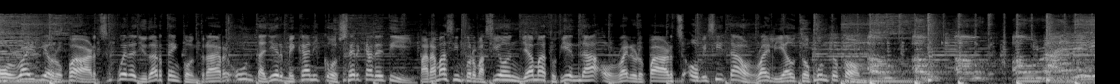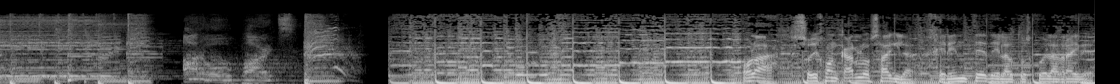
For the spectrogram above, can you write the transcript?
O'Reilly Auto Parts puede ayudarte a encontrar un taller mecánico cerca de ti. Para más información, llama a tu tienda O'Reilly Auto Parts o visita oreillyauto.com. oh, oh, Parts. Hola, soy Juan Carlos Águila, gerente de la autoescuela Driver.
